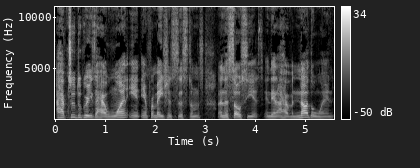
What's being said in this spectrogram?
I have two degrees. I have one in information systems, an associate's, and then I have another one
